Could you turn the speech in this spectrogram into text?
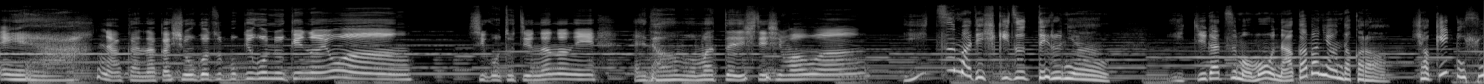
いやー、なかなか正月ボケが抜けないわ。仕事中なのに、えどうも待ったりしてしまうわ。いつまで引きずってるにゃん1月ももう半ばにゃんだからシャキッとする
